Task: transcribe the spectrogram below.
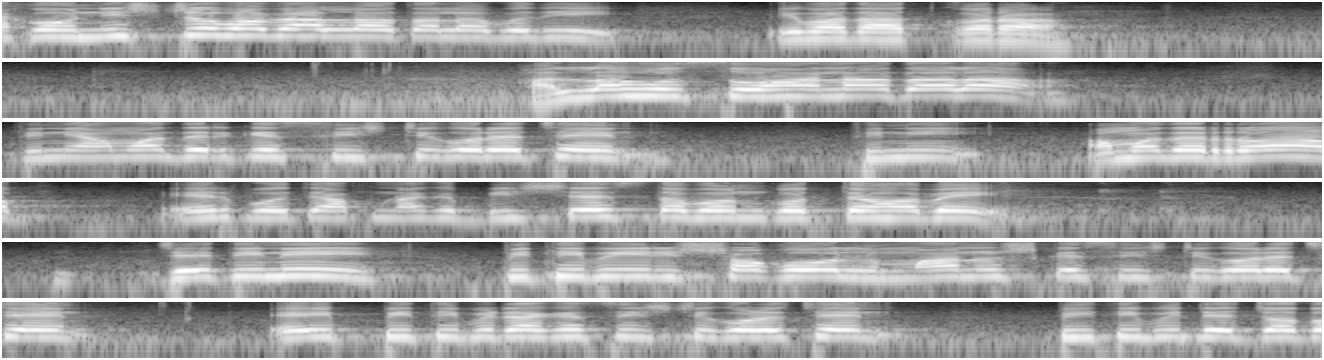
একনিষ্ঠভাবে আল্লাহ তালা প্রতি ইবাদাত করা। আল্লাহ সোহানা তালা তিনি আমাদেরকে সৃষ্টি করেছেন, তিনি আমাদের রব, এর প্রতি আপনাকে বিশ্বাস স্থাপন করতে হবে। যে তিনি পৃথিবীর সকল মানুষকে সৃষ্টি করেছেন, এই পৃথিবীটাকে সৃষ্টি করেছেন, পৃথিবীতে যত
